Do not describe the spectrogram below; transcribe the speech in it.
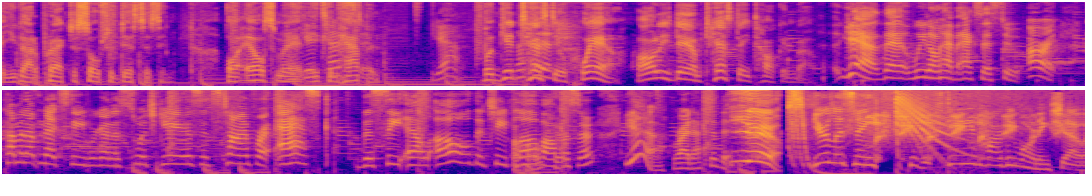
and you got to practice social distancing. Or else, man, it can happen. Yeah. But get tested it. where? All these damn tests they talking about. Yeah, that we don't have access to. All right. Coming up next, Steve, we're going to switch gears. It's time for Ask the CLO, the Chief oh, Love okay. Officer. Yeah, right after this. Yeah. You're listening to the Steve Harvey Morning Show.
